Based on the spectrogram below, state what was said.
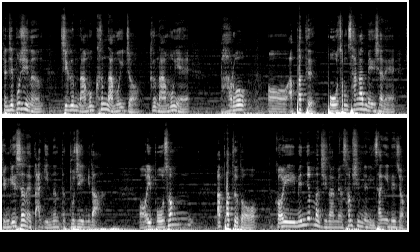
현재 부지는 지금 나무 큰 나무 있죠. 그 나무에 바로 어, 아파트 보성 상암 맨션의 경계선에 딱 있는 부지입니다. 어, 이 보성 아파트도 거의 몇 년만 지나면 30년 이상이 되죠.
